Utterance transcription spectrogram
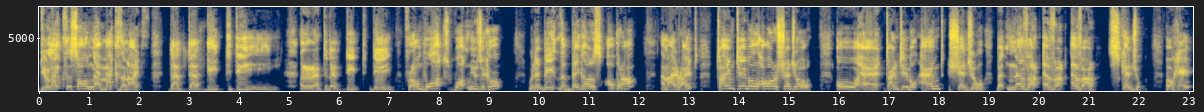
Do you like the song Mack the Knife? Da da dee dee da da dee dee. From what? What musical? Would it be The Beggar's Opera? Am I right? Timetable or schedule? Oh, uh, timetable and schedule, but never, ever, ever schedule. Okay?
